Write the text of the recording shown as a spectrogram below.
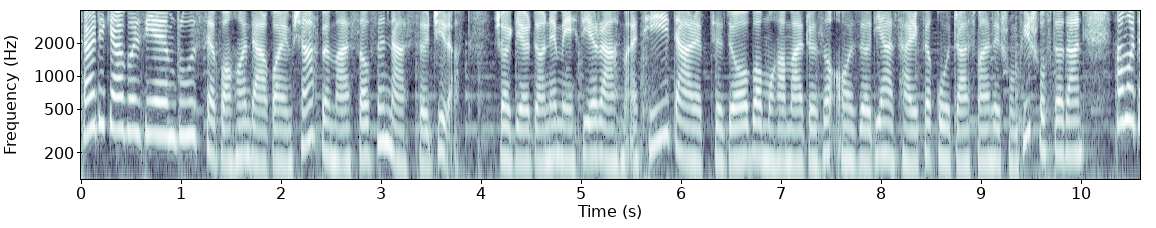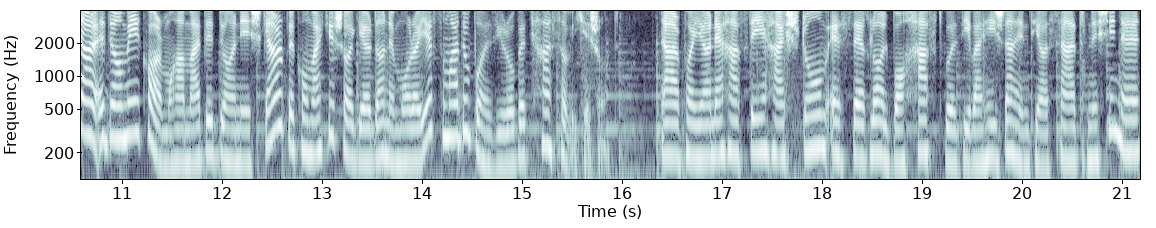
در دیگر بازی امروز سپاهان در قائم شهر به مساف نساجی رفت. شاگردان مهدی رحمتی در ابتدا با محمد رضا آزادی از حریف قدرتمندشون پیش افتادن اما در ادامه کار محمد دانشگر به کمک شاگردان مرایس اومد و بازی رو به تساوی کشوند. در پایان هفته هشتم استقلال با هفت بازی و 18 امتیاز صدر نشینه.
